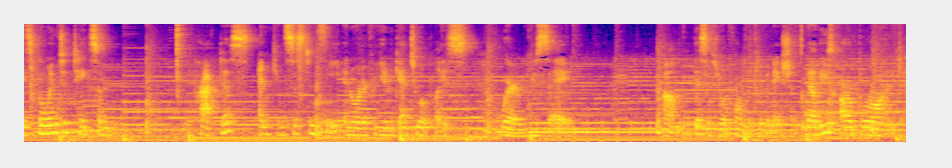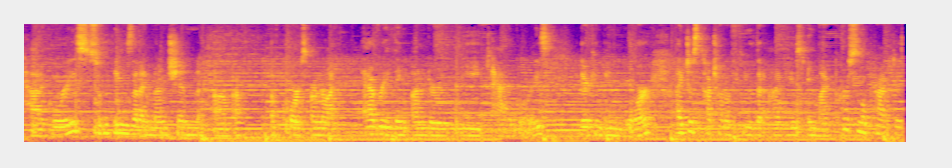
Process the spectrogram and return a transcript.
it's going to take some practice and consistency in order for you to get to a place where you say, um, this is your form of divination. Now these are broad categories, so the things that I mention, um, of, of course, are not everything under the categories. There can be more. I just touch on a few that I've used in my personal practice.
